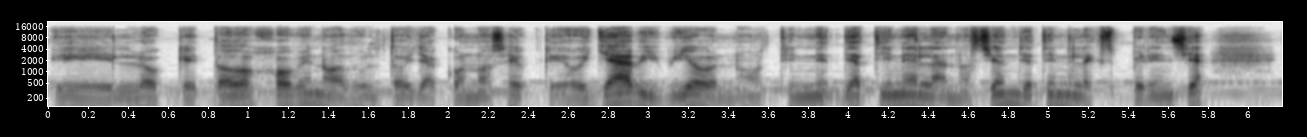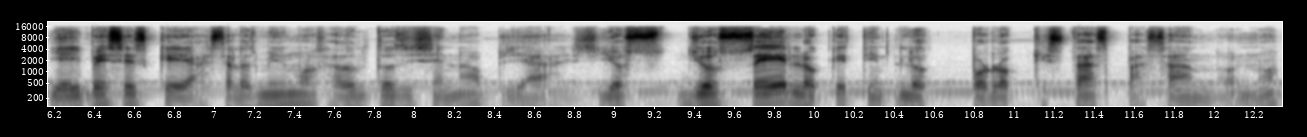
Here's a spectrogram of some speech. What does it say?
y, lo que todo joven o adulto ya conoce que o ya vivió, ¿no? Tiene, ya tiene la noción, ya tiene la experiencia y hay veces que hasta los mismos adultos dicen, no, pues ya, yo, yo sé lo que lo, por lo que estás pasando, ¿no?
